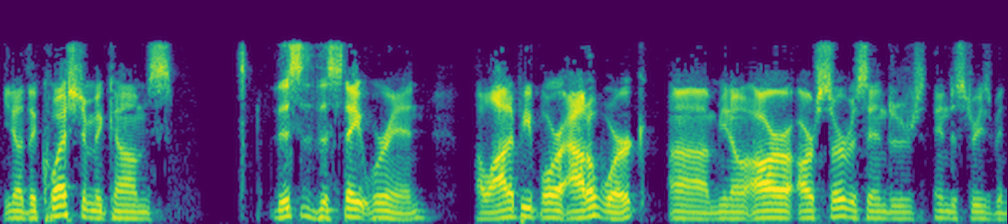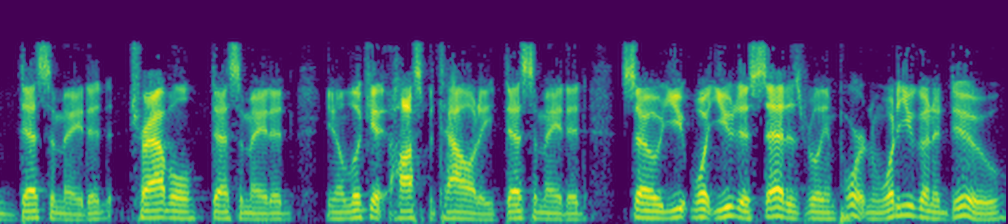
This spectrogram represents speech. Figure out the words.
you know, the question becomes, this is the state we're in. A lot of people are out of work. Um, you know, our our service industry has been decimated, travel decimated. You know, look at hospitality decimated. So, you, what you just said is really important. What are you going to do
